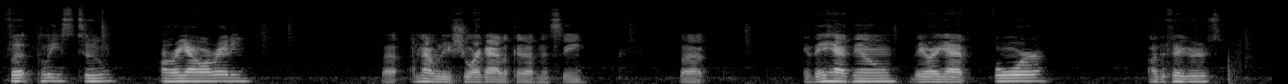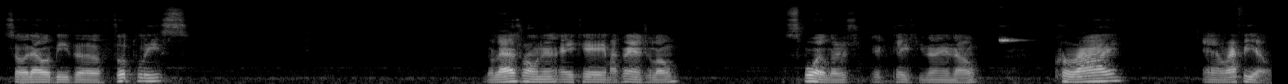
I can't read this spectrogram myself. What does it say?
Foot Police too already out already. But I'm not really sure. I gotta look it up and see. But if they have them, they already have four of the figures. So that would be the Foot Police, the Last Ronin, aka Michelangelo. Spoilers, in case you didn't know. Karai and Raphael.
